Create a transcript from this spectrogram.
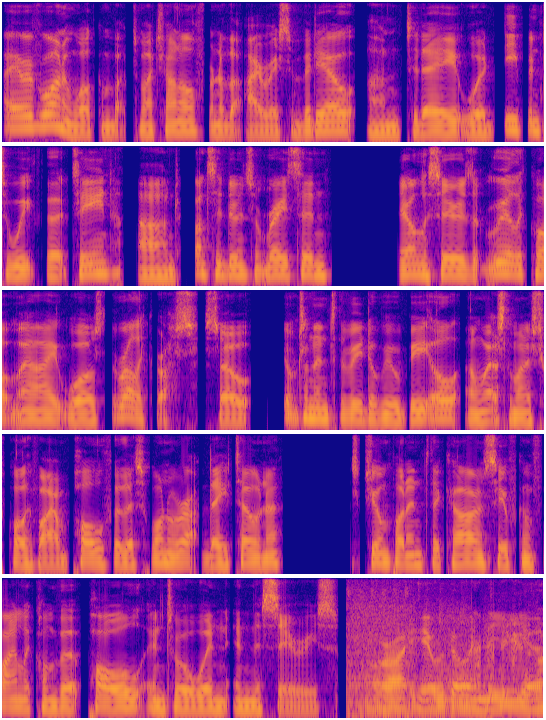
Hi everyone and welcome back to my channel for another iRacing video and today we're deep into week 13 and fancy doing some racing. The only series that really caught my eye was the Rallycross so jumped on into the VW Beetle and we actually managed to qualify on pole for this one, we're at Daytona. Let's jump on into the car and see if we can finally convert pole into a win in this series. Alright here we go in the uh,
